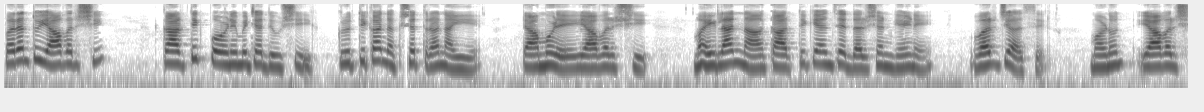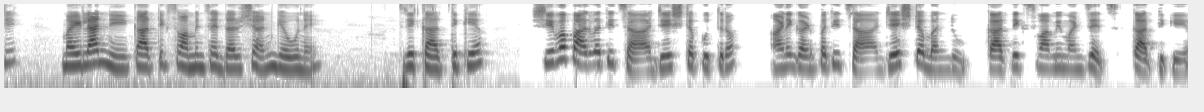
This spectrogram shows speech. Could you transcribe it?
परंतु यावर्षी कार्तिक पौर्णिमेच्या दिवशी कृतिका नक्षत्र नाही आहे त्यामुळे यावर्षी महिलांना कार्तिकेयांचे दर्शन घेणे वर्ज्य असेल. म्हणून यावर्षी महिलांनी कार्तिक स्वामींचे दर्शन घेऊ नये. श्री कार्तिकेय शिवपार्वतीचा ज्येष्ठ पुत्र आणि गणपतीचा ज्येष्ठ बंधू कार्तिक स्वामी म्हणजेच कार्तिकेय.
